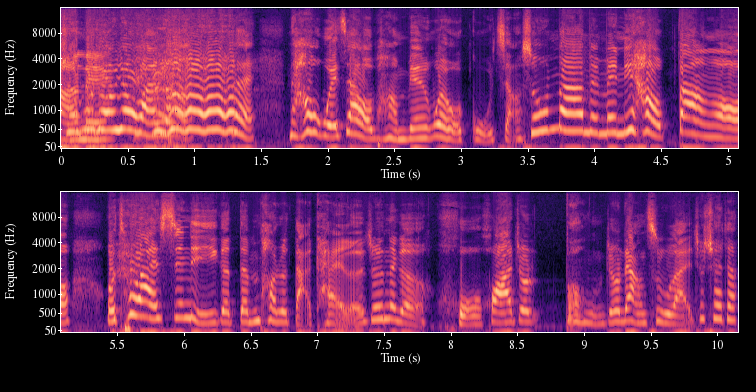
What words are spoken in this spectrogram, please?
全部都用完了，对，然后围在我旁边为我鼓掌，说妈，妹妹你好棒哦！我突然心里一个灯泡就打开了，就那个火花就嘣就亮出来，就觉得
